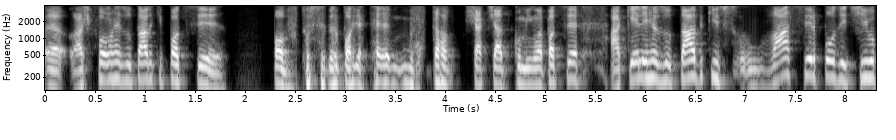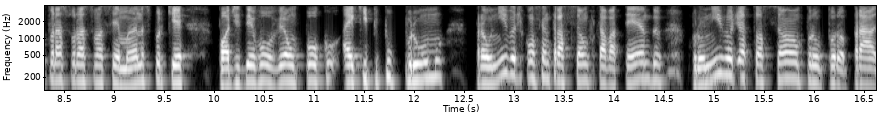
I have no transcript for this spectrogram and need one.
é, acho que foi um resultado que pode ser Óbvio, o torcedor pode até ficar chateado comigo, mas pode ser aquele resultado que vá ser positivo para as próximas semanas, porque pode devolver um pouco a equipe para o prumo, para o nível de concentração que estava tendo, para o nível de atuação, para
